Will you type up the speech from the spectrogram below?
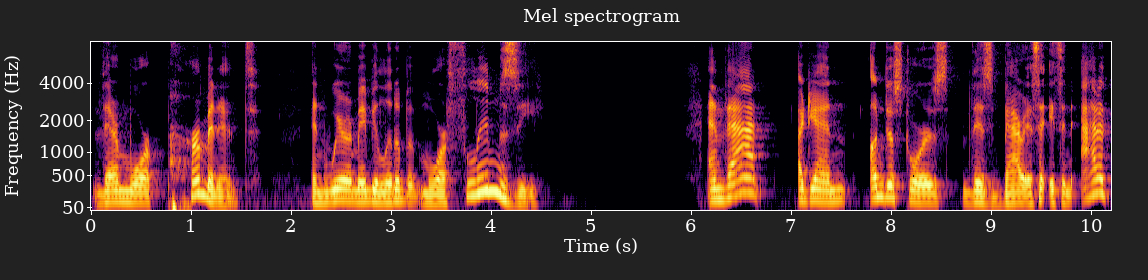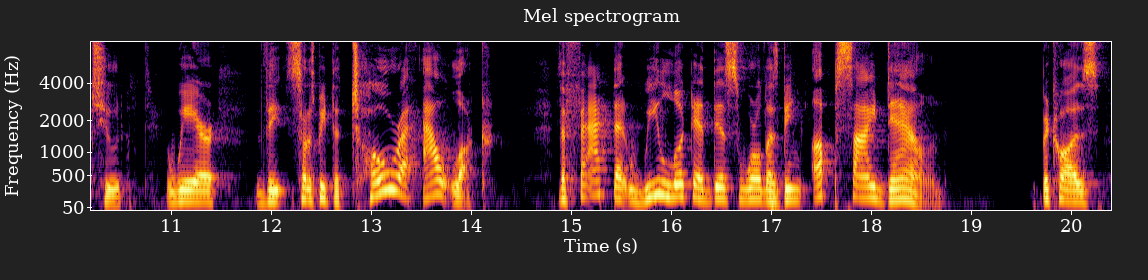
they're more permanent and we're maybe a little bit more flimsy. And that, again, underscores this barrier. It's, it's an attitude where the, so to speak, the Torah outlook, the fact that we look at this world as being upside down, because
